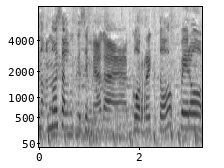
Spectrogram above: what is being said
no, no es algo que se me haga correcto, pero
